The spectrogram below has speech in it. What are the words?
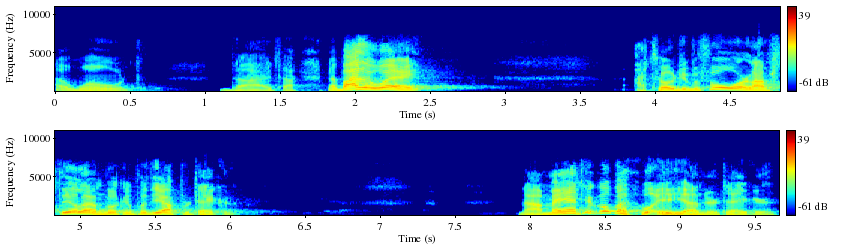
I won't die. Now, by the way, I told you before, and I'm still I'm looking for the undertaker. Now, I may have to go by the way of the undertaker,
